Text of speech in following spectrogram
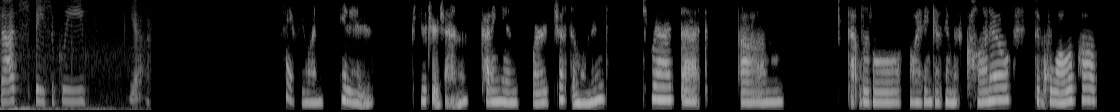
that's basically, yeah. Hi everyone, it is Future Jen cutting in for just a moment to add that um that little oh I think his name is Kano, the koala pop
